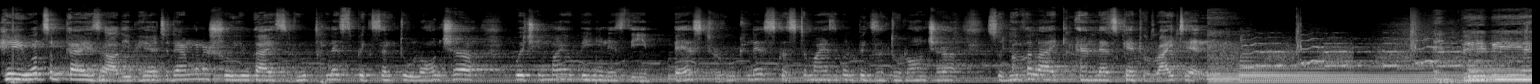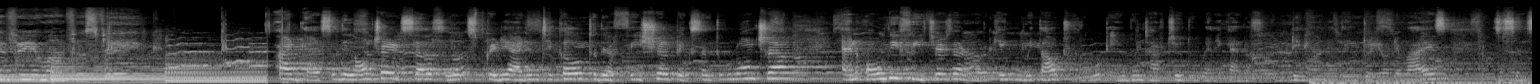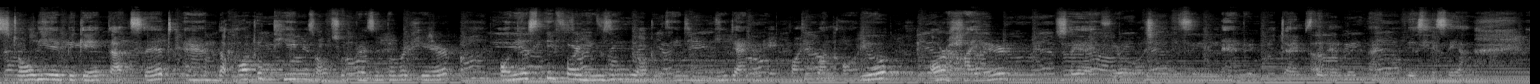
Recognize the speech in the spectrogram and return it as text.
Hey what's up guys? Adib here. Today I'm gonna show you guys ruthless pixel 2 launcher which in my opinion is the best ruthless customizable pixel 2 launcher. So leave a like and let's get right in. And baby everyone feels fake. Alright guys so the launcher itself looks pretty identical to the official pixel 2 launcher and all the features are working without root. You don't have to do any kind of rooting or anything your device. Just install the apk that's it. And the auto theme is also present over here. Obviously for using the auto theme you need android 8.1 Oreo or higher. So yeah if you're watching this in android p times then android 9 obviously so yeah.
